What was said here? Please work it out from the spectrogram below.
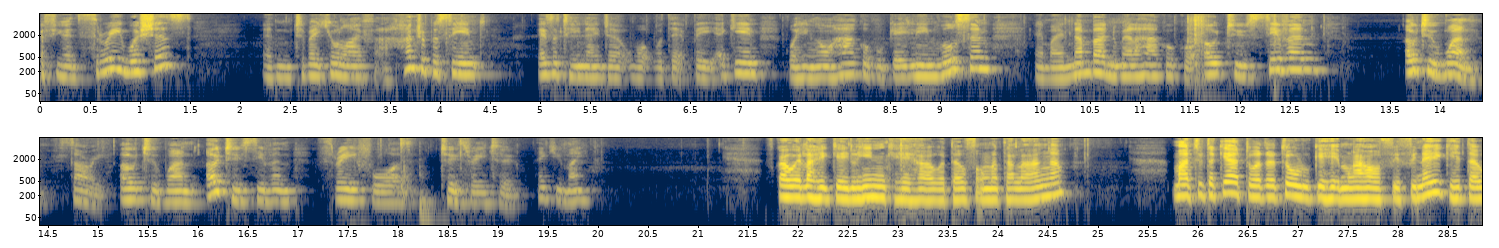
if you had three wishes and to make your life 100% as a teenager, what would that be? Again, ko he ngā hāko ko Gaylene Wilson, and my number, numela hāko ko 027, 021, sorry, 021 027 34232. Thank you, mate. Whakau e lahi Gaylene, ke he hawa tau whamatalaanga. Mā tūta kia tua tatoulu ke he mga hawa whiwhinei, ke he tau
